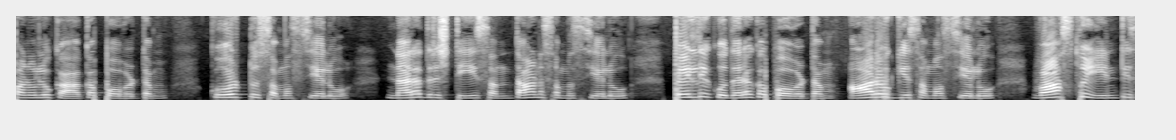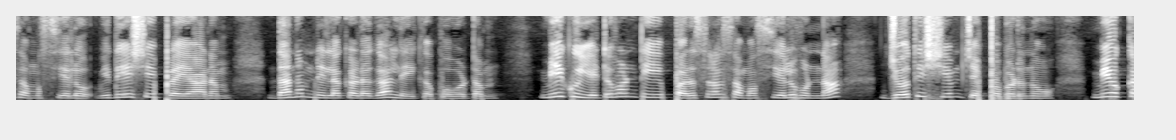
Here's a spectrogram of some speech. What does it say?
పనులు కాకపోవటం కోర్టు సమస్యలు నరదృష్టి సంతాన సమస్యలు పెళ్ళి కుదరకపోవటం ఆరోగ్య సమస్యలు వాస్తు ఇంటి సమస్యలు విదేశీ ప్రయాణం ధనం నిలకడగా లేకపోవటం. మీకు ఎటువంటి పర్సనల్ సమస్యలు ఉన్నా జ్యోతిష్యం చెప్పబడును. మీ యొక్క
